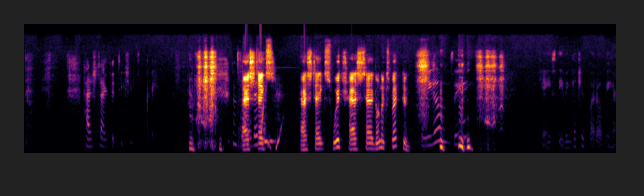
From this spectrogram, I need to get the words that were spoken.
Hashtag Fifty Shades of Grey. I'm sorry. hashtag, hashtag switch, hashtag unexpected. There you go. See? okay, Steven, get your butt over here.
